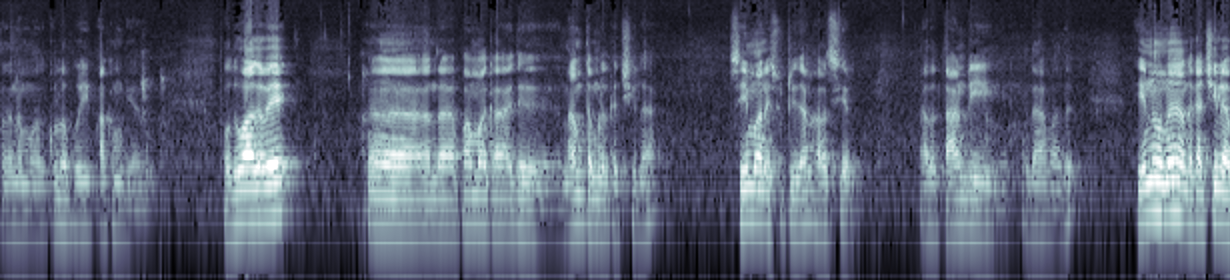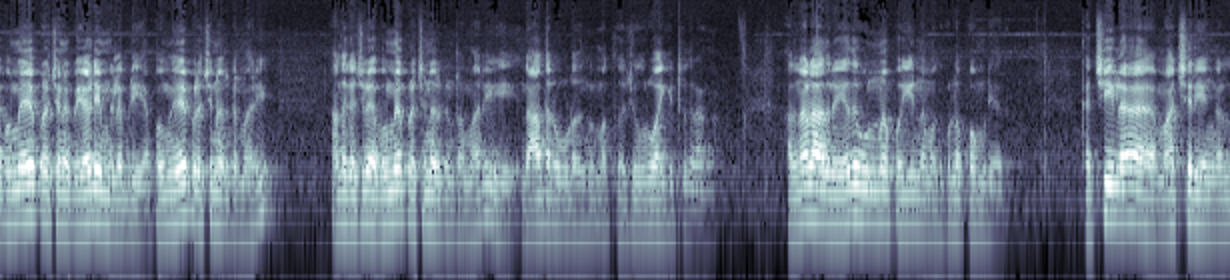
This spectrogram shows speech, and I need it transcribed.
அதை நம்ம அதுக்குள்ளே போய் பார்க்க முடியாது. பொதுவாகவே அந்த பாமக இது நாம் தமிழர் கட்சியில் சீமானை சுற்றி தான் அரசியல். அதை தாண்டி இதாகாது இன்னொன்று அந்த கட்சியில் எப்பவுமே பிரச்சனை இப்போ ஏடிஎம்கள் எப்படி? எப்பவுமே பிரச்சனை இருக்க மாதிரி அந்த கட்சியில் எப்போவுமே பிரச்சனை இருக்குன்ற மாதிரி இந்த ஆதரவு ஊடகங்கள் மற்ற வச்சு உருவாக்கிட்டு இருக்கிறாங்க. அதனால் அதில் எது உண்மை போய் நம்ம அதுக்குள்ளே போக முடியாது. கட்சியில் மாச்சரியங்கள்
